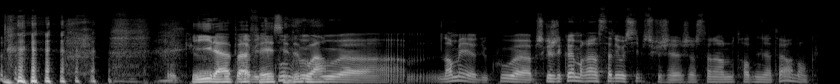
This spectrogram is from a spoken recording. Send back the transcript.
il a pas fait ses devoirs. non, mais du coup, parce que je l'ai quand même réinstallé aussi, parce que j'ai installé un autre ordinateur, donc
